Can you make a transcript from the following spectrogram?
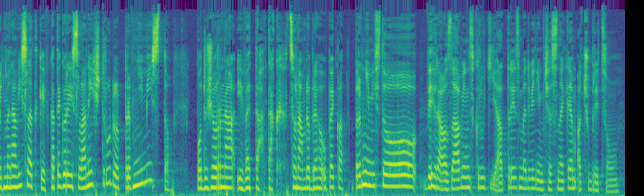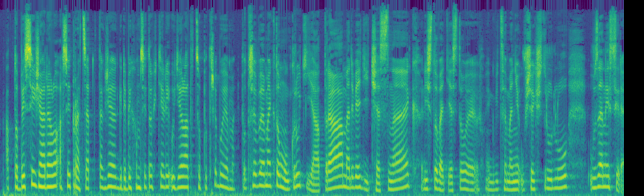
Pojďme na výsledky. V kategorii slaných štrůdl první místo podžorná Iveta. Tak, co nám dobrého upekla? První místo vyhrál Závín s krutí jatry s medvědím česnekem a čubricou. A to by si žádalo asi recept, takže kdybychom si to chtěli udělat, co potřebujeme? Potřebujeme k tomu krutí játra, medvědí česnek, listové těsto, je jak víceméně u všech štrudlů, uzený syr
